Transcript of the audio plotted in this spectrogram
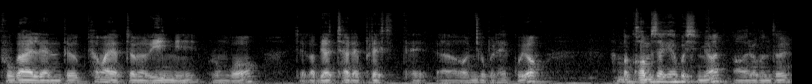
북아일랜드 평화협정의 의미 그런 거 제가 몇 차례 브렉시트 어, 언급을 했고요. 한번 검색해 보시면 어, 여러분들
